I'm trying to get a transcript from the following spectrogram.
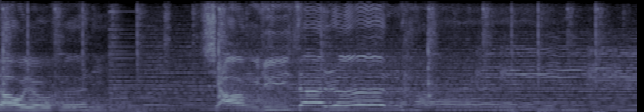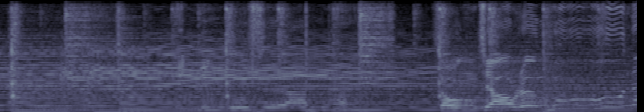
道又和你相遇在人海，命运如此安排，总叫人无奈。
